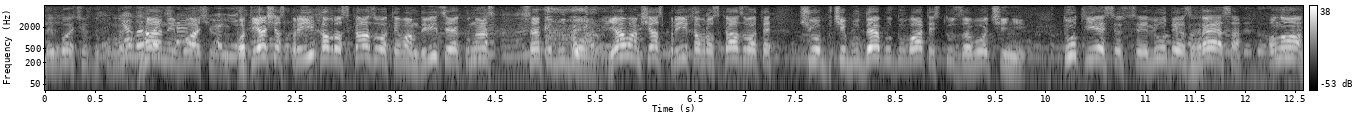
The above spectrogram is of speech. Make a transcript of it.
Не бачив документів. Я не бачив. От я зараз приїхав розказувати вам. Дивіться, як у нас все побудовано. Я вам зараз приїхав розказувати, чи, чи буде будуватись тут завод чи ні. Тут є ось люди з Греса. Воно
